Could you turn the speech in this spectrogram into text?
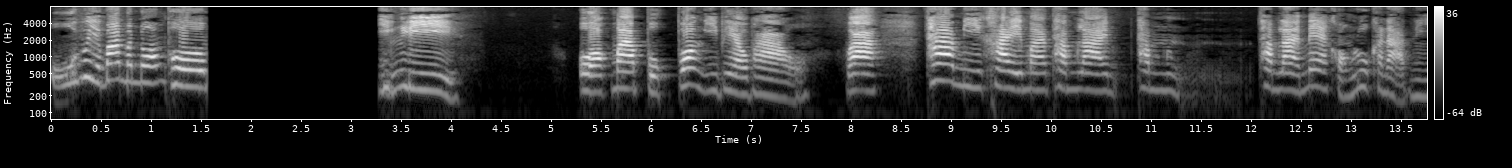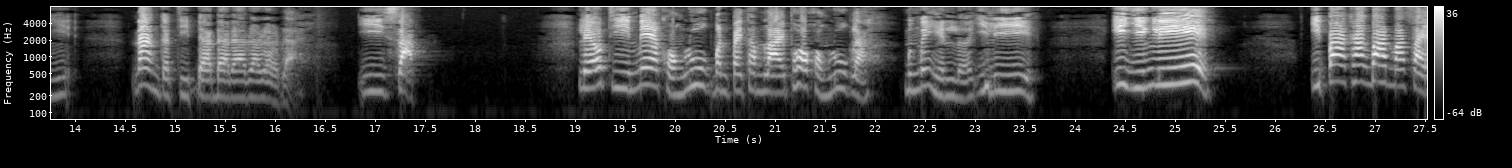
โอ้ยผู้ใหญ่บ้านมันน้องผมหญิงลี ออกมาปกป้องอีแพลวพาวว่าถ้ามีใครมาทำลายทำทำลายแม่ของลูกขนาดนี้ นั่งกระจีบแบบแบบแบบแบบแบบ อีสัตว์ แล้วทีแม่ของลูกมันไปทำลายพ่อของลูกล่ะ มึงไม่เห็นเหรออีลี อีหญิงลี อีป้าข้างบ้านมาใส่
